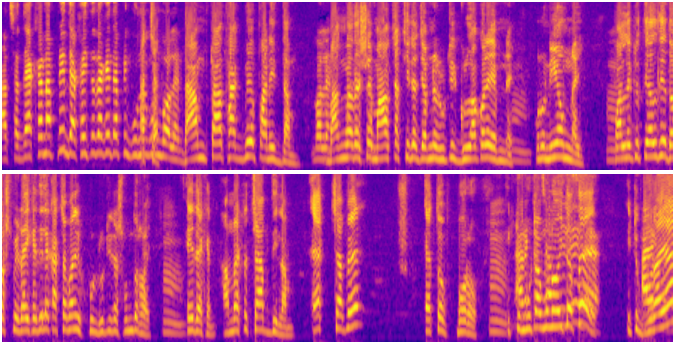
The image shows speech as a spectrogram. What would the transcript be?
আচ্ছা দেখেন আপনি দেখাইতে দেখাইতে আপনি আচ্ছা গুণাগুণ বলেন। দামটা থাকবে পানির দাম। বাংলাদেশে মা চাচিরা যেমন রুটি গুল্লা করে এমনি। কোনো নিয়ম নাই। পারলে একটু তেল দিয়ে দশ মিনিট রাইখে দিলে কাঁচা পানির রুটিটা সুন্দর হয়। এই দেখেন আমরা একটা চাপ দিলাম। এক চাপে এত বড়। একটু মোটা মনে হইতেছে? হ্যাঁ। একটু ঘুরাইয়া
